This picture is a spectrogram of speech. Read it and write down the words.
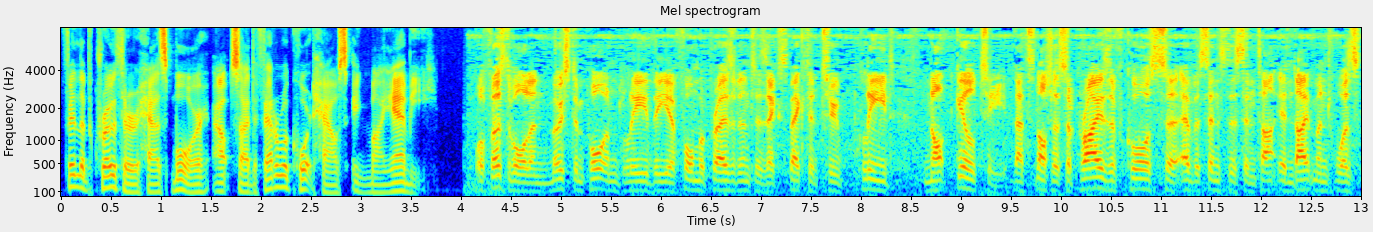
Philip Crowther has more outside the federal courthouse in Miami. Well, first of all, and most importantly, the uh, former president is expected to plead not guilty. That's not a surprise, of course, uh, ever since this indictment was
